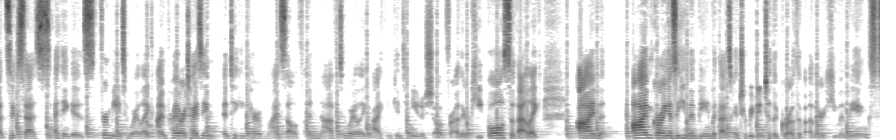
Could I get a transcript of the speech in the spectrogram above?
what success I think is for me to where like I'm prioritizing and taking care of myself enough to where like I can continue to show up for other people so that like I'm I'm growing as a human being, but that's contributing to the growth of other human beings.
